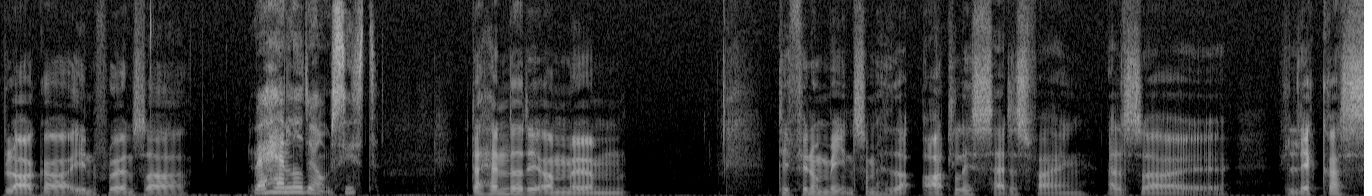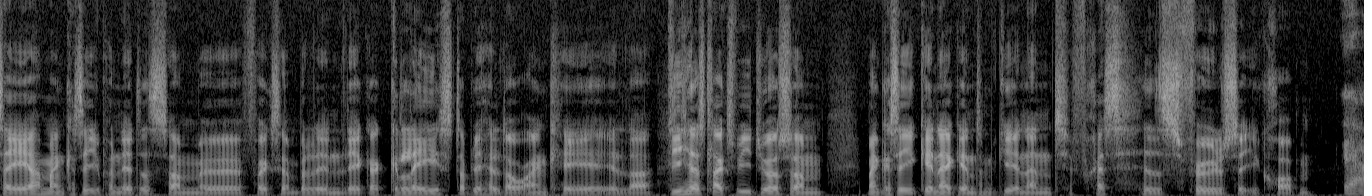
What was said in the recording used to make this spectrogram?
blogger, influencer. Hvad handlede det om sidst? Der handlede det om øh, det fænomen, som hedder oddly satisfying. Altså øh, lækre sager, man kan se på nettet, som øh, for eksempel en lækker glaze, der bliver hældt over en kage, eller de her slags videoer, som man kan se igen og igen, som giver en anden tilfredshedsfølelse i kroppen. Ja.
